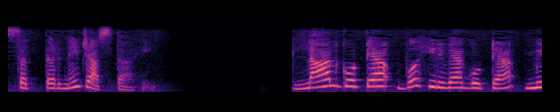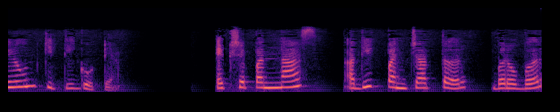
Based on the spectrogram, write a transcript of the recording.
सत्तरने जास्त आहे. लाल गोट्या व हिरव्या गोट्या मिळून किती गोट्या? एकशे पन्नास अधिक पंच्याहत्तर बरोबर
